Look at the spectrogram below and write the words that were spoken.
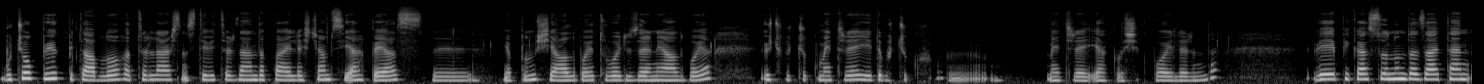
Bu çok büyük bir tablo. Hatırlarsınız Twitter'dan da paylaşacağım. Siyah beyaz e, yapılmış yağlı boya, tuval üzerine yağlı boya. Üç buçuk metre, yedi buçuk e, metre yaklaşık boylarında. Ve Picasso'nun da zaten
